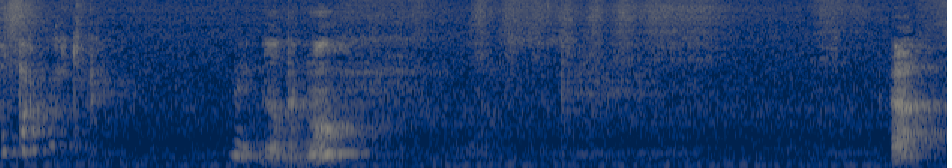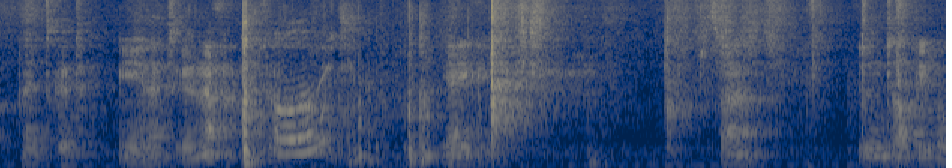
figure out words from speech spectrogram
Like that much. A little bit more. Oh, that's good. Yeah, that's good enough. So, All of it. yeah, you can. So, you can tell people.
